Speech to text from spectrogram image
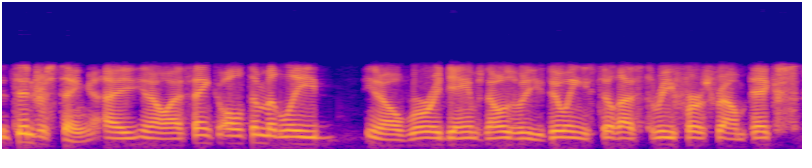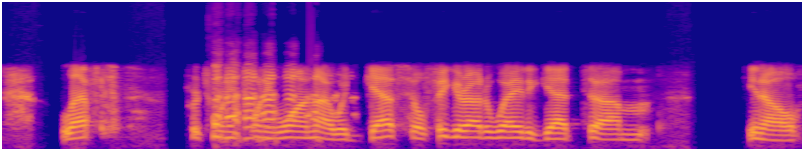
it's interesting. I you know I think ultimately you know Rory Dames knows what he's doing. He still has three first round picks left for 2021. I would guess he'll figure out a way to get, um, you know,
